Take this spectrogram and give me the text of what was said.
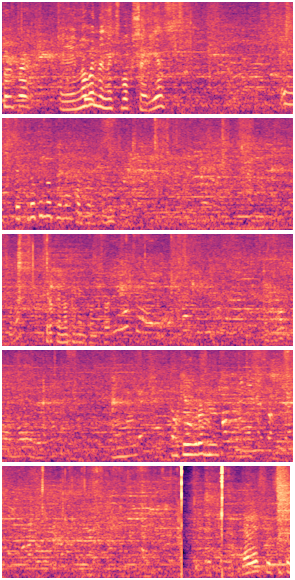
Disculpe, ¿no venden Xbox Series? Este, creo que no tienen control. Creo que no tienen consola. Ok, gracias. Ya ves, el sitio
